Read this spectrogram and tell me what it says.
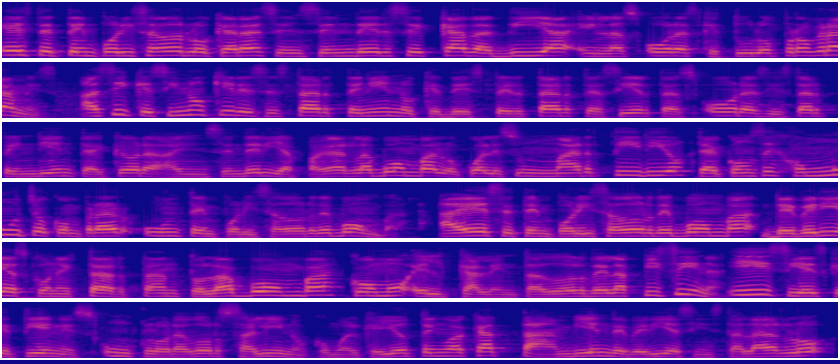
Este temporizador lo que hará es encenderse cada día en las horas que tú lo programes. Así que si no quieres estar teniendo que despertarte a ciertas horas y estar pendiente a qué hora encender y apagar la bomba, lo cual es un martirio, te aconsejo mucho comprar un temporizador de bomba. A ese temporizador de bomba deberías conectar tanto la bomba como el calentador de la piscina. Y si es que tienes un clorador salino como el que yo tengo acá, también deberías instalarlo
